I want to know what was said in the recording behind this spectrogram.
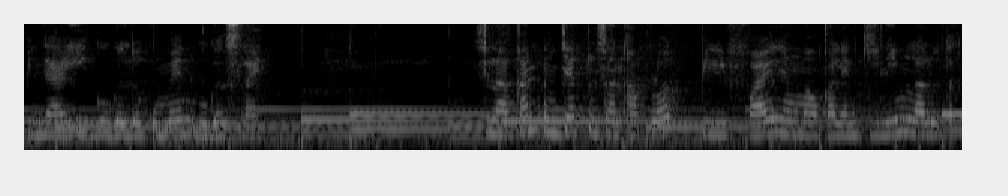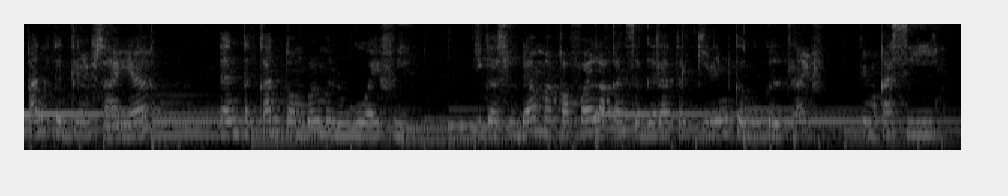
pindai, Google Dokumen, Google Slide. Silakan pencet tulisan upload, pilih file yang mau kalian kirim, lalu tekan ke drive saya, dan tekan tombol menunggu WiFi. Jika sudah, maka file akan segera terkirim ke Google Drive. Terima kasih.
